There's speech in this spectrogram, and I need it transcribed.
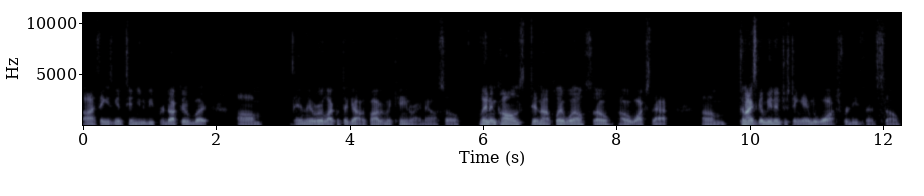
Uh, I think he's going to continue to be productive, but um, and they really like what they got with Bobby McCain right now. So Landon Collins did not play well, so I would watch that. Um, tonight's going to be an interesting game to watch for defense. So,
